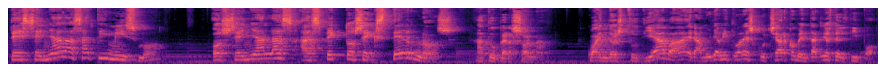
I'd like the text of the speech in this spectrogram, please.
te señalas a ti mismo o señalas aspectos externos a tu persona. Cuando estudiaba era muy habitual escuchar comentarios del tipo,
